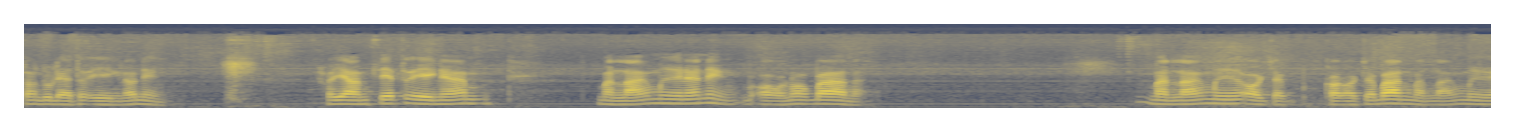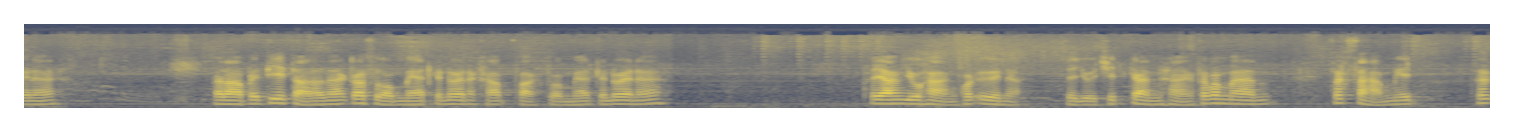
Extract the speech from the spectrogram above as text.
ต้องดูแลตัวเองแล้วหนึ่งพยายามเซฟตัวเองนะมันล้างมือนะหนึ่งออกนอกบ้านอะ่ะมันล้างมือออกจากก่อนออกจากบ้านมันล้างมือนะเวลาไปที่สาธารณะก็สวมแมสกันด้วยนะครับ ฝากสวมแมสกันด้วยนะ พยายามอยู่ห่างคนอื่นอะจะอยู่ชิดกันห่างสักประมาณสักสามเมตรสัก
